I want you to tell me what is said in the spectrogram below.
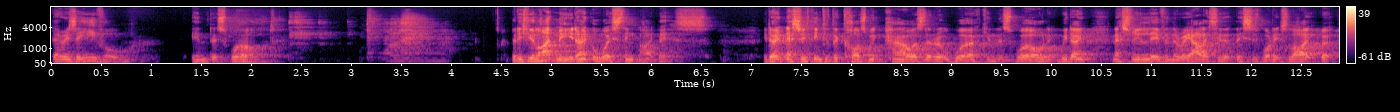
There is evil in this world. But if you're like me, you don't always think like this. You don't necessarily think of the cosmic powers that are at work in this world. We don't necessarily live in the reality that this is what it's like. But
